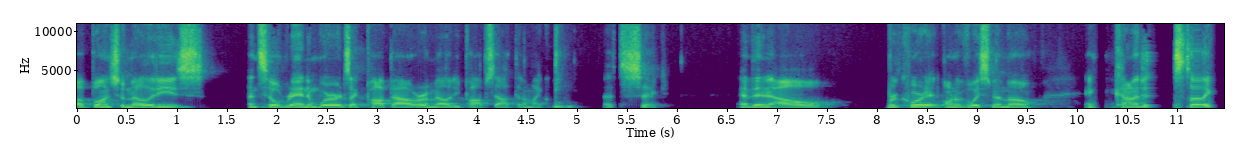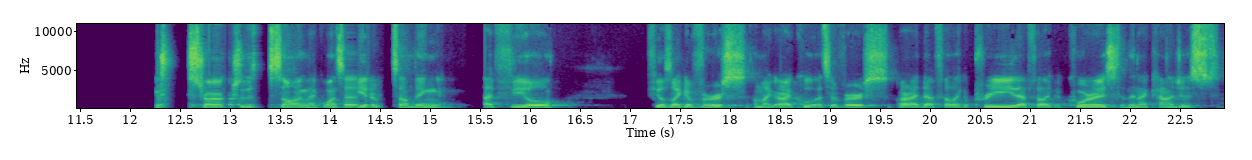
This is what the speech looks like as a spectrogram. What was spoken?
a bunch of melodies until random words like pop out or a melody pops out that i'm like ooh that's sick. And then i'll record it on a voice memo and kind of just like structure the song. Like once i get something i feel feels like a verse. I'm like, all right, cool, that's a verse. All right, that felt like a pre, that felt like a chorus. And then I kind of just.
